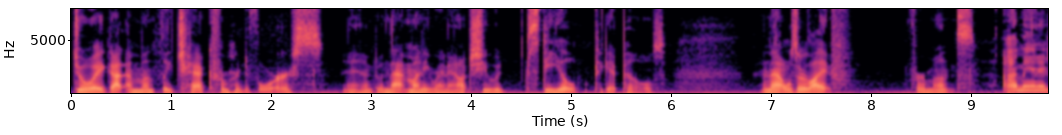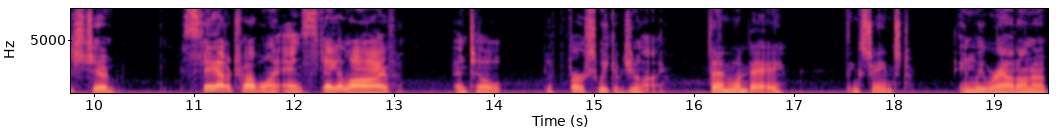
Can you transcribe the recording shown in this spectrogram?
Joy got a monthly check from her divorce, and when that money ran out, she would steal to get pills. And that was her life for months. I managed to stay out of trouble and stay alive until the first week of July. Then one day, things changed. And we were out on a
